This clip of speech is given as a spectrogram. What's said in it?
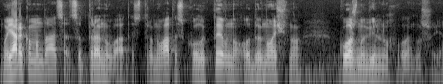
моя рекомендація це тренуватись. Тренуватись колективно, одиночно, кожну вільну хвилину, що є.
